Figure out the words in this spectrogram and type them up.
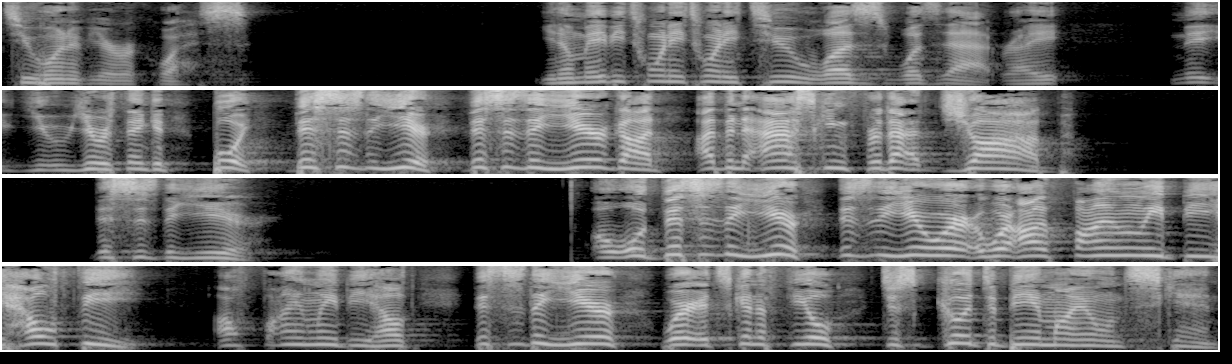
to one of your requests? You know, maybe 2022 was, was that, right? You, you were thinking, boy, this is the year. This is the year, God. I've been asking for that job. This is the year. Oh, oh, this is the year. This is the year where, where I'll finally be healthy. I'll finally be healthy. This is the year where it's going to feel just good to be in my own skin.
